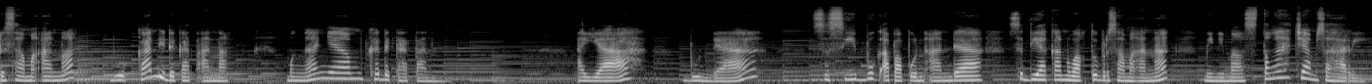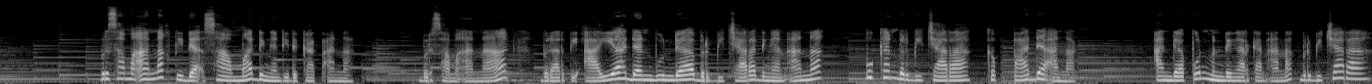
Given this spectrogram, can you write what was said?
Bersama anak bukan di dekat anak, menganyam kedekatan. Ayah, bunda, sesibuk apa pun Anda, sediakan waktu bersama anak minimal setengah jam sehari. Bersama anak tidak sama dengan di dekat anak. Bersama anak berarti ayah dan bunda berbicara dengan anak, bukan berbicara kepada anak. Anda pun mendengarkan anak berbicara.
